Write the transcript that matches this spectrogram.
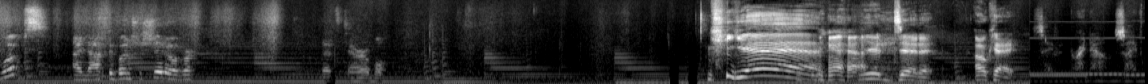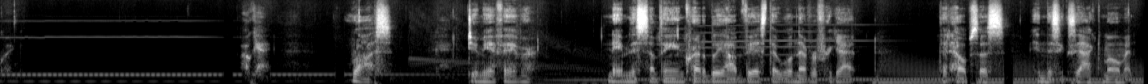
Whoops, I knocked a bunch of shit over. That's terrible. yeah! you did it. Okay. Save it right now. Save quick. Okay. Ross, do me a favor. Name this something incredibly obvious that we'll never forget. That helps us in this exact moment.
